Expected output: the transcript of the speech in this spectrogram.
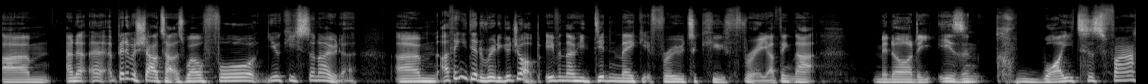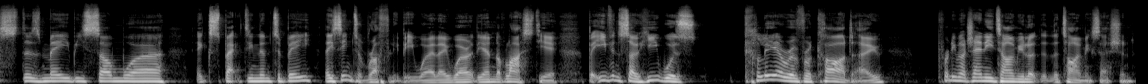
Um, and a, a, bit of a shout out as well for Yuki Tsunoda. Um, I think he did a really good job, even though he didn't make it through to Q3. I think that Minardi isn't quite as fast as maybe some were expecting them to be. They seem to roughly be where they were at the end of last year. But even so, he was clear of Ricciardo pretty much any time you looked at the timing session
